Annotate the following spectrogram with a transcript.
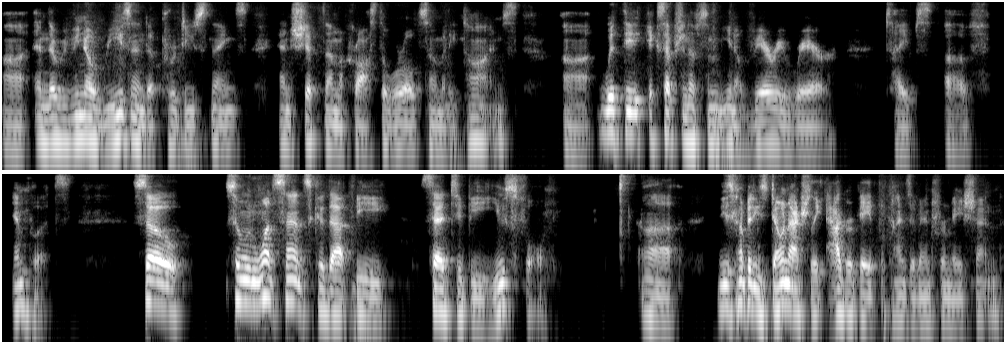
Uh, and there would be no reason to produce things and ship them across the world so many times, uh, with the exception of some, you know, very rare types of inputs. So, so in what sense could that be said to be useful? Uh, these companies don't actually aggregate the kinds of information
